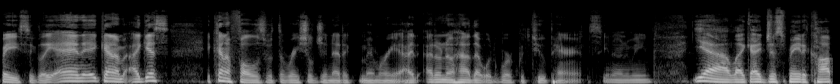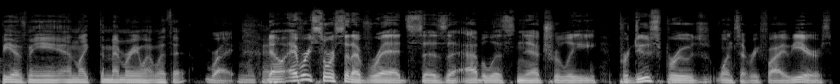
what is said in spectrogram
Basically, and it kind of, I guess, it kind of follows with the racial genetic memory. I, I don't know how that would work with two parents. You know what I mean? yeah, like I just made a copy of me, and like the memory went with it. Right. Mm, okay. Now, every source that I've read says that aboleths naturally produce broods once every five years.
